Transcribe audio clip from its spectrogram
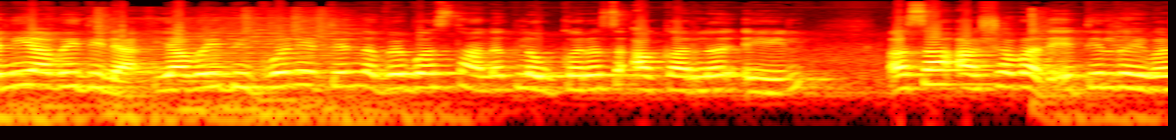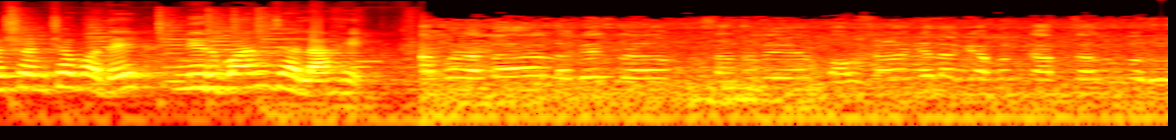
त्यांनी यावेळी दिल्या. यावेळी भिगवण येथे नवे बस स्थानक लवकरच आकारलं येईल असा आशावाद येथील रहिवाशांच्या मध्ये निर्माण झाला आहे. आपण आता लगेच पावसाळा गेला की आपण काम चालू करू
